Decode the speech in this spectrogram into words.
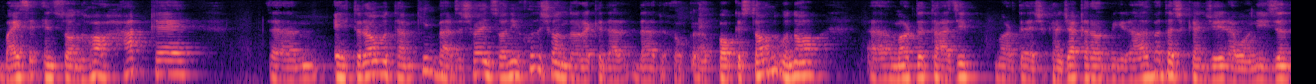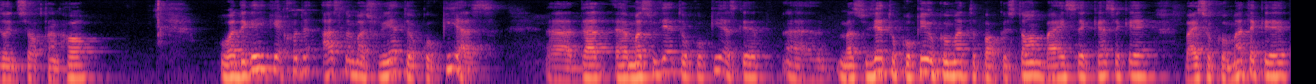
باعث انسان ها حق احترام و تمکین ورزش های انسانی خودشان داره که در, در پاکستان اونا مورد تعذیب مورد شکنجه قرار بگیرن البته شکنجه روانی زندانی ساختن ها و دیگه ای که خود اصل مشروعیت حقوقی است در مسئولیت حقوقی است که مسئولیت حقوقی حکومت پاکستان باعث کسی که باعث حکومت که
